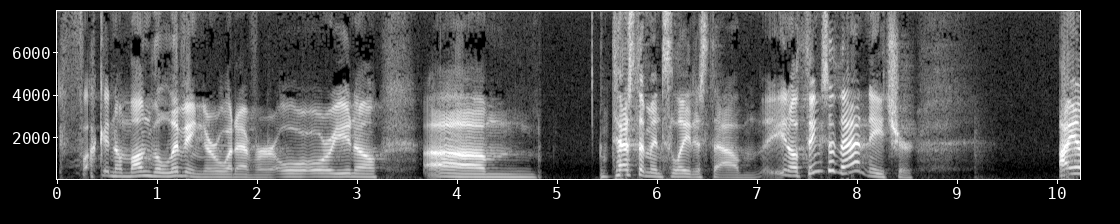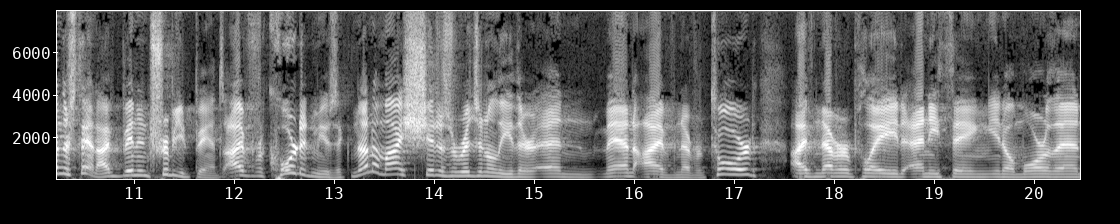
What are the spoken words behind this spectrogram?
fucking among the living or whatever, or, or you know, um, Testament's latest album, you know, things of that nature. I understand. I've been in tribute bands. I've recorded music. None of my shit is original either. And man, I've never toured. I've never played anything, you know, more than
